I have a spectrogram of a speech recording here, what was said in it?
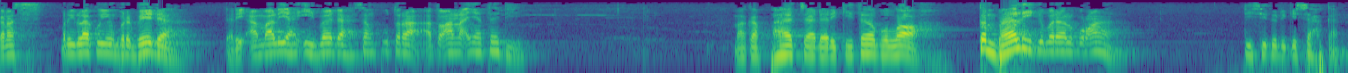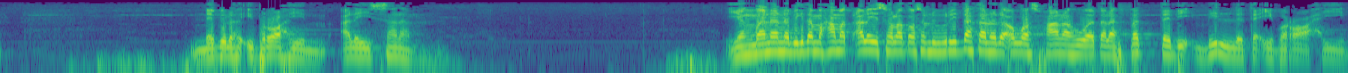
karena perilaku yang berbeda dari amaliyah ibadah sang putra atau anaknya tadi. Maka baca dari kitabullah kembali kepada Al-Quran. Di situ dikisahkan Nabiullah Ibrahim alaihissalam yang mana Nabi kita Muhammad alaihi salatu wasallam diberitakan oleh Allah Subhanahu wa taala fattabi millata Ibrahim.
